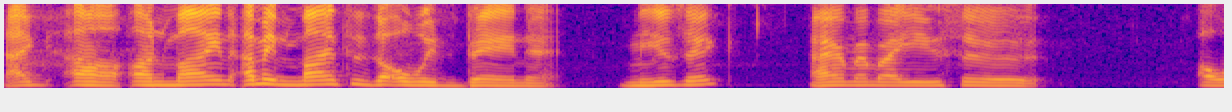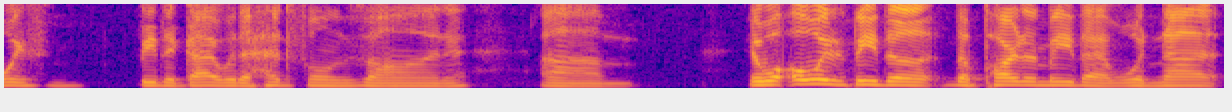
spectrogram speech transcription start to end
I uh, on mine. I mean, mine's has always been music. I remember I used to always be the guy with the headphones on. Um, it will always be the the part of me that would not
